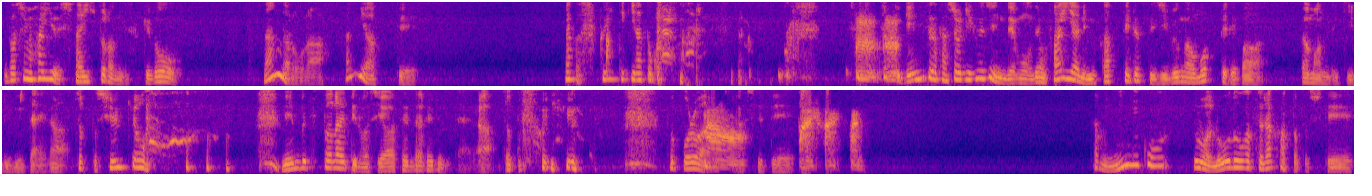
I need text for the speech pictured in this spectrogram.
私も FIRE したい人なんですけど、なんだろうな、 FIRE って、なんか救い的なところがあるんですよね。ちょっと現実が多少理不尽でも、でもファイヤーに向かってるって自分が思ってれば我慢できるみたいな、ちょっと宗教を 念仏唱えてれば幸せになれるみたいな、ちょっとそういう ところはある気がしてて、はいはいはい。多分人間こう、まあ労働が辛かったとして、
